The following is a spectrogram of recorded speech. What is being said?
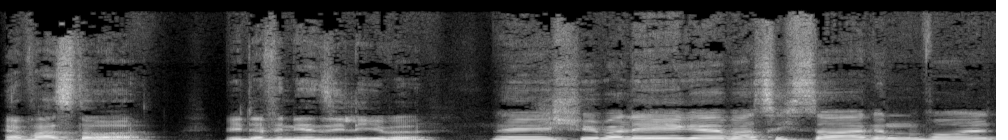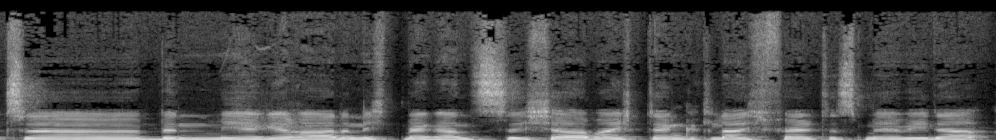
Herr Pastor, wie definieren Sie Liebe? Ich überlege, was ich sagen wollte, bin mir gerade nicht mehr ganz sicher, aber ich denke, gleich fällt es mir wieder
